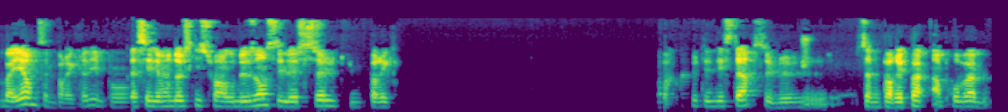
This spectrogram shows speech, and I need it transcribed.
Bayern, ça me paraît crédible. Pour passer Lewandowski sur un ou deux ans, c'est le seul qui me paraît recruter des stars, le- je- ça me paraît pas improbable.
